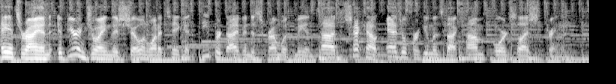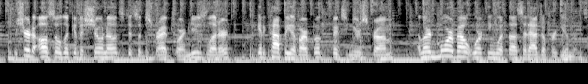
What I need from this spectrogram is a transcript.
Hey, it's Ryan. If you're enjoying this show and want to take a deeper dive into Scrum with me and Todd, check out agileforhumans.com forward slash training. Be sure to also look at the show notes to subscribe to our newsletter, get a copy of our book, Fixing Your Scrum, and learn more about working with us at Agile for Humans.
